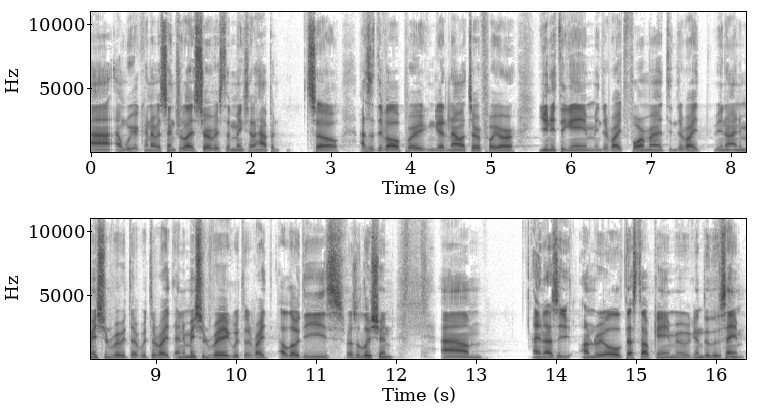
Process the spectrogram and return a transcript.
Uh, and we are kind of a centralized service that makes that happen. So as a developer, you can get an avatar for your Unity game in the right format, in the right you know animation rig, with the, with the right animation rig, with the right LODs resolution. Um, and as a Unreal desktop game, you can do the same.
